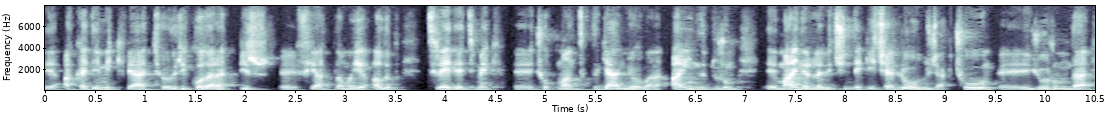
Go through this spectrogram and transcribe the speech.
e, akademik veya teorik olarak bir e, fiyatlamayı alıp trade etmek e, çok mantıklı gelmiyor bana. Aynı durum e, minerlar için de geçerli olacak. Çoğu e, yorumda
